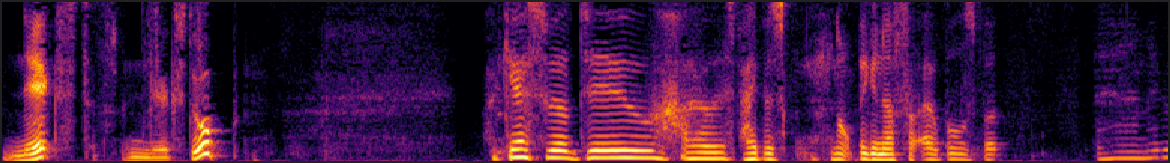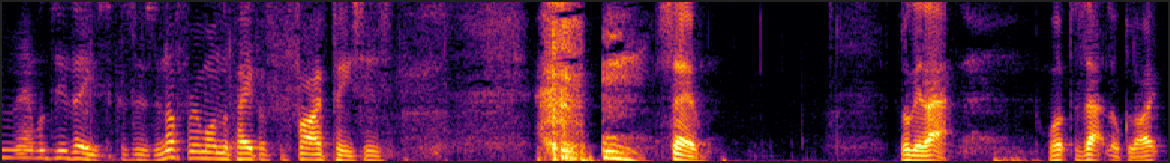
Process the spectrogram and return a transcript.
next, next up. I guess we'll do. Oh, this paper's not big enough for opals, but uh, maybe we'll do these because there's enough room on the paper for five pieces. so, look at that. What does that look like?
